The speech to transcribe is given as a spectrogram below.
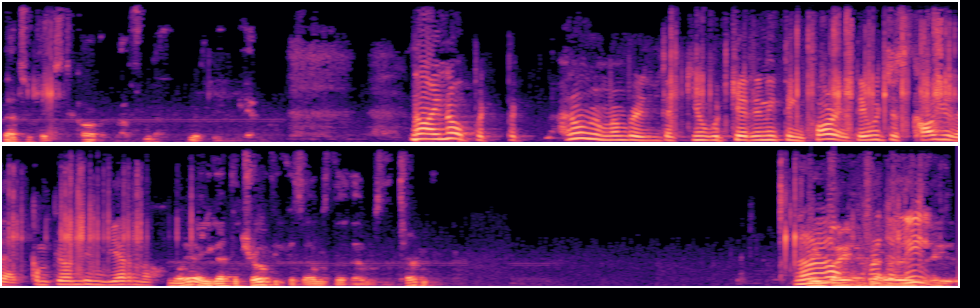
That's what they used to call the clausura. Was the invierno. No, I know, but but I don't remember like you would get anything for it. They would just call you that, campeón de invierno. Well, yeah, you got the trophy because that was the that was the tournament. No, no, no, for the league.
